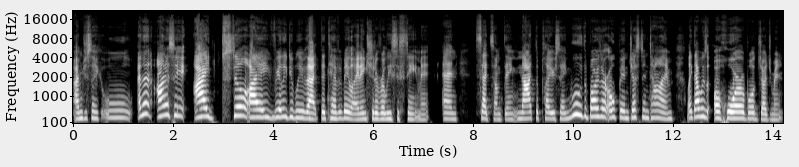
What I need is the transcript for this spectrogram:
I'm just like, ooh. And then honestly, I still, I really do believe that the Tampa Bay Lightning should have released a statement and said something, not the player saying, "Woo, the bars are open just in time." Like that was a horrible judgment.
